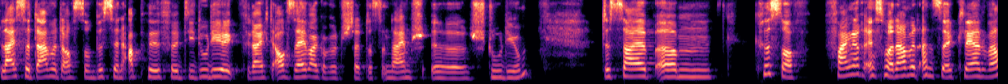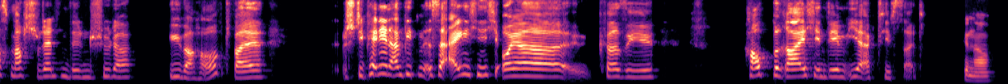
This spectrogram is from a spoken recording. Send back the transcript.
leistet damit auch so ein bisschen Abhilfe, die du dir vielleicht auch selber gewünscht hättest in deinem äh, Studium. Deshalb, ähm, Christoph, fang doch erstmal damit an zu erklären, was macht studentenbildende Schüler überhaupt, weil Stipendien anbieten ist ja eigentlich nicht euer quasi Hauptbereich, in dem ihr aktiv seid. Genau.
